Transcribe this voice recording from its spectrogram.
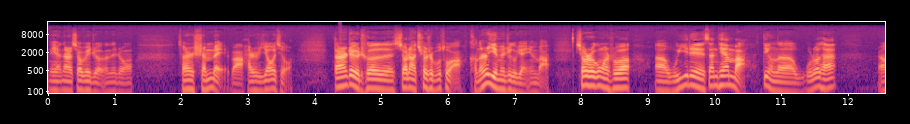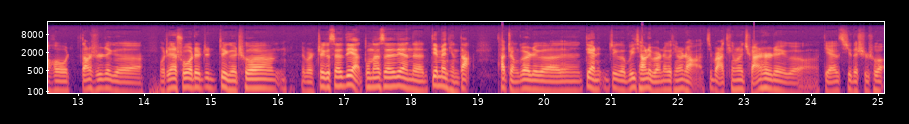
那些那儿消费者的那种，算是审美吧，还是要求。当然，这个车销量确实不错啊，可能是因为这个原因吧。销售跟我说，啊，五一这三天吧，订了五十多台。然后当时这个我之前说过，这这这个车，不是这个四 S 店，东南四 S 店的店面挺大。它整个这个店这个围墙里边那个停车场，基本上停的全是这个 D S 七的实车，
